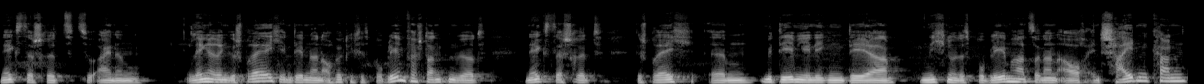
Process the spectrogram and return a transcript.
nächster Schritt zu einem längeren Gespräch, in dem dann auch wirklich das Problem verstanden wird. Nächster Schritt, Gespräch ähm, mit demjenigen, der nicht nur das Problem hat, sondern auch entscheiden kann.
